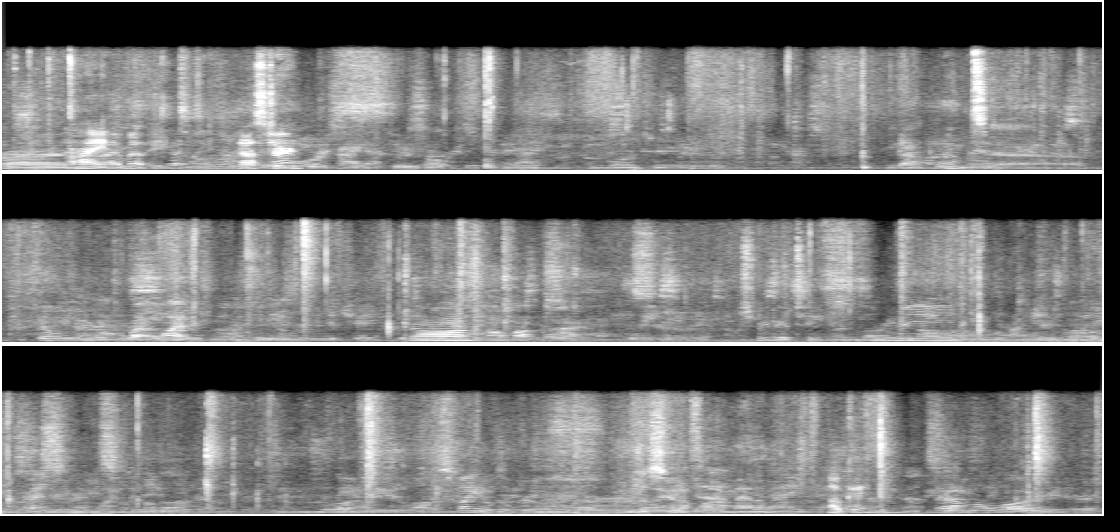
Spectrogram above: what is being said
All right. I'm at 8. Pass turn. Untap. Filter black black. Draw. Trigger to 3. I'm just going to float mana. Okay. Tell my water is ready.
